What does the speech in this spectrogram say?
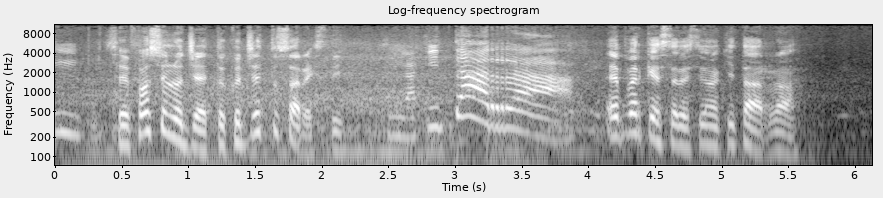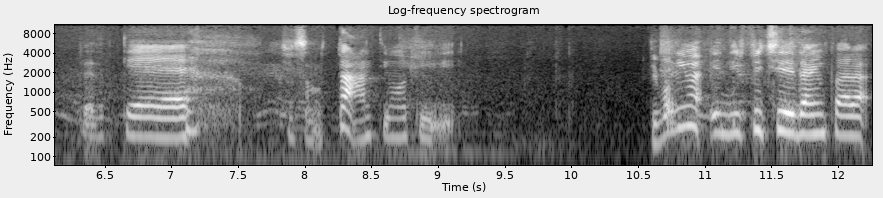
Mm, Se fossi un oggetto, che oggetto saresti? una chitarra! E perché saresti una chitarra? Perché ci sono tanti motivi. Tipo, Prima è difficile da imparare,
